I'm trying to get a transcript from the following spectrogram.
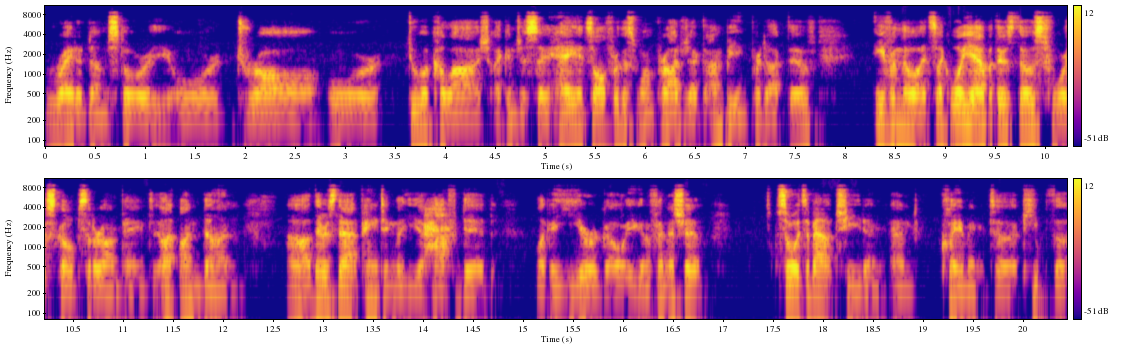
write a dumb story or draw or do a collage, I can just say, hey, it's all for this one project. I'm being productive. Even though it's like, well, yeah, but there's those four sculpts that are unpainted, un- undone. Uh, there's that painting that you half did like a year ago. Are you going to finish it? So it's about cheating and claiming to keep the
